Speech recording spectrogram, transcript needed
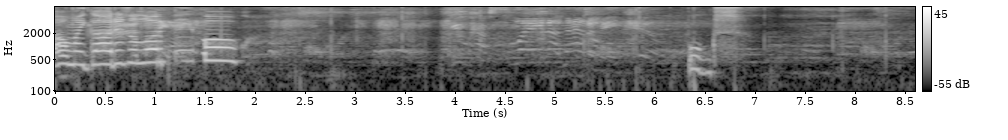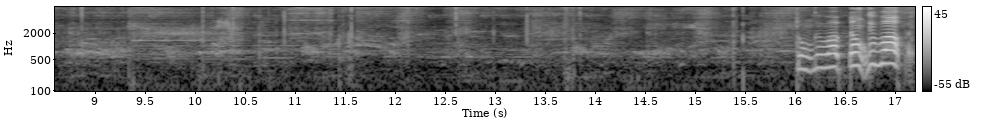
oh my god, there's a lot of people! Bugs. Don't give up, don't give up.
